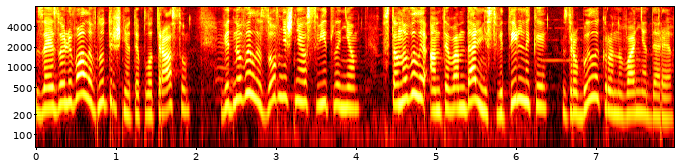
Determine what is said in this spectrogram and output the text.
заізолювали внутрішню теплотрасу, відновили зовнішнє освітлення, встановили антивандальні світильники, зробили кронування дерев.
